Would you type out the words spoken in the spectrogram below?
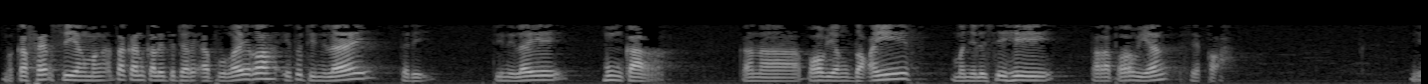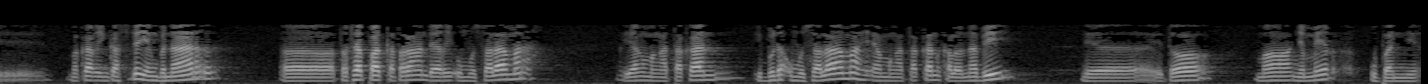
Maka versi yang mengatakan kalau itu dari Abu Hurairah itu dinilai tadi dinilai mungkar karena perawi yang daif menyelisihi para perawi yang siqah. Maka ringkasnya yang benar eh, terdapat keterangan dari Ummu Salamah yang mengatakan ibunda Ummu Salamah yang mengatakan kalau Nabi ya, itu menyemir ubannya.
